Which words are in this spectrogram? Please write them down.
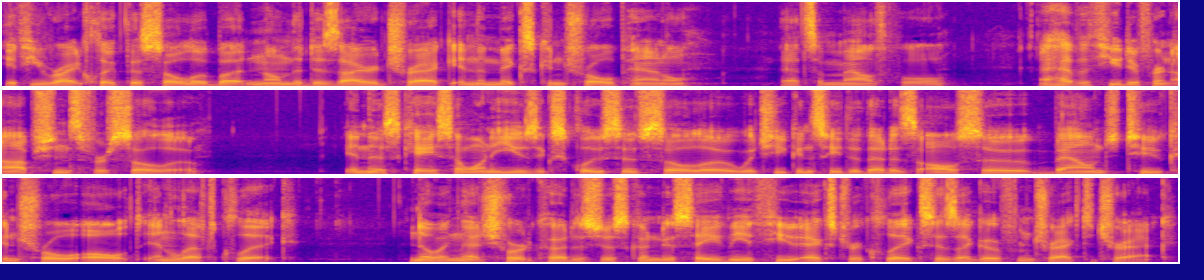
If you right-click the solo button on the desired track in the Mix Control panel, that's a mouthful, I have a few different options for solo. In this case, I want to use exclusive solo, which you can see that that is also bound to Control Alt and left click. Knowing that shortcut is just going to save me a few extra clicks as I go from track to track.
